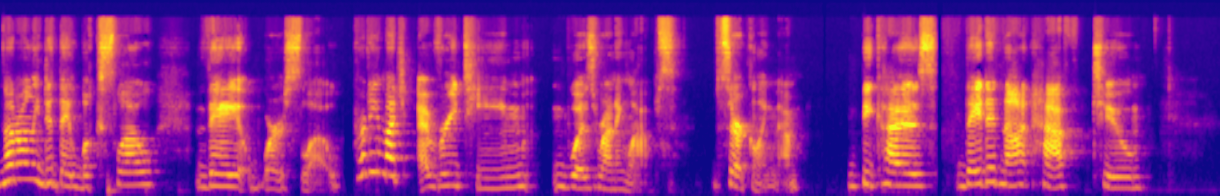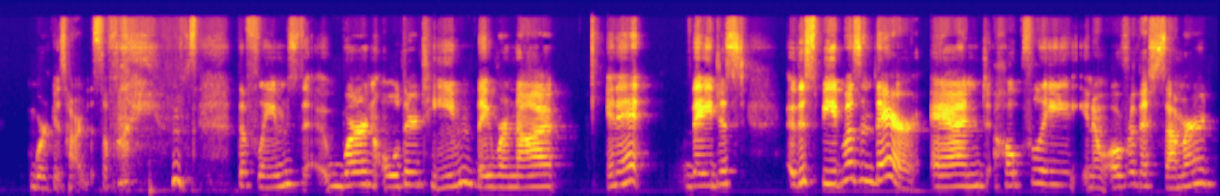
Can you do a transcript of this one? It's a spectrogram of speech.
Not only did they look slow, they were slow. Pretty much every team was running laps, circling them, because they did not have to work as hard as the Flames. the Flames were an older team. They were not in it. They just the speed wasn't there. And hopefully, you know, over this summer,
